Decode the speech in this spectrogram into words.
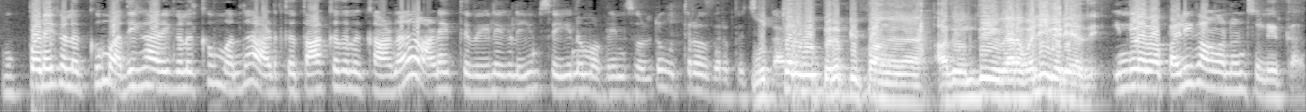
முப்படைகளுக்கும் அதிகாரிகளுக்கும் வந்து அடுத்த தாக்குதலுக்கான அனைத்து வேலைகளையும் செய்யணும் அப்படின்னு சொல்லிட்டு உத்தரவு பிறப்பிச்சிருக்காங்க. உத்தரவு பிறப்பிப்பாங்க. அது வந்து வேற வழி கிடையாது. இந்தியாவை பழி வாங்கணும்னு சொல்லியிருக்காங்க.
